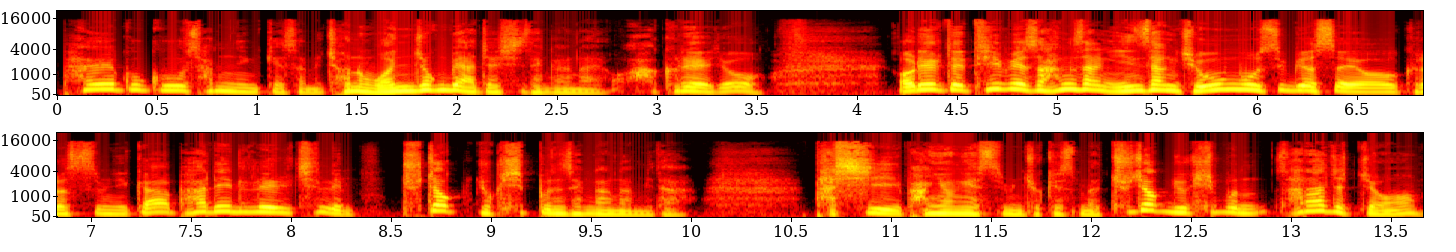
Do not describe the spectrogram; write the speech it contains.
8993님께서는 저는 원종배 아저씨 생각나요. 아, 그래요. 어릴 때 TV에서 항상 인상 좋은 모습이었어요. 그렇습니까? 8117님, 추적 60분 생각납니다. 다시 방영했으면 좋겠습니다. 추적 60분 사라졌죠.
